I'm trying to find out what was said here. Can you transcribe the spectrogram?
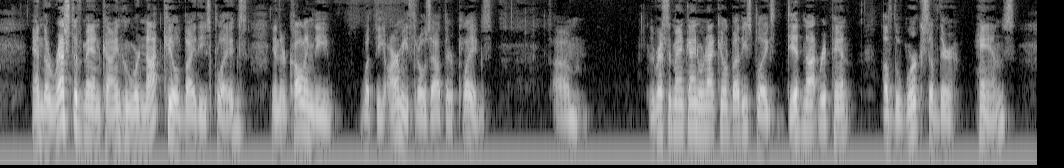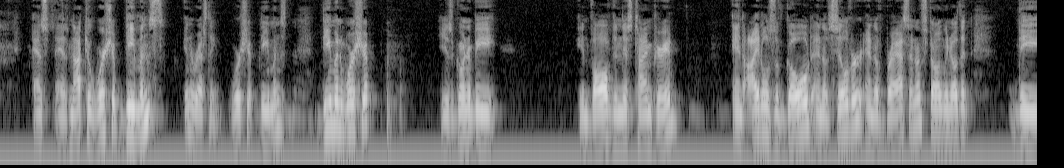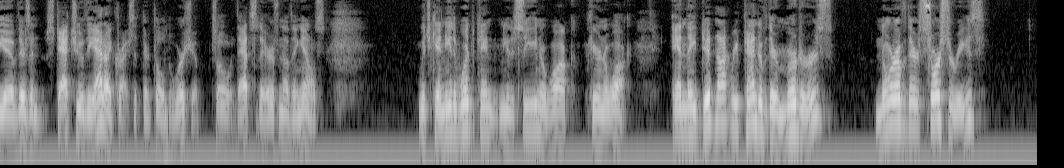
And the rest of mankind who were not killed by these plagues, and they're calling the what the army throws out their plagues. Um, the rest of mankind who were not killed by these plagues did not repent of the works of their hands, as as not to worship demons. Interesting. Worship demons. Demon worship is going to be involved in this time period. And idols of gold and of silver and of brass and of stone. We know that the uh, there's a statue of the Antichrist that they're told to worship. So that's there, if nothing else. Which can neither would can neither see nor walk, hear nor walk. And they did not repent of their murders, nor of their sorceries,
